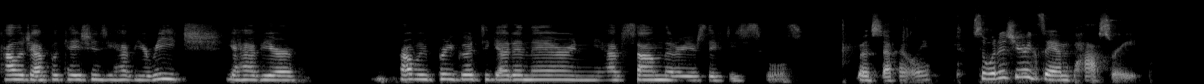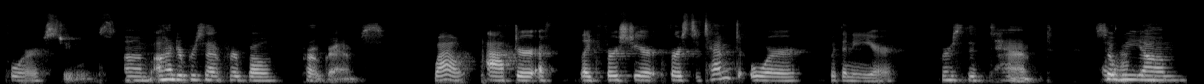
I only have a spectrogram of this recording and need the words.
college applications, you have your reach, you have your probably pretty good to get in there, and you have some that are your safety schools. Most definitely. So, what is your exam pass rate for students? Um, 100% for both programs. Wow. After a like first year, first attempt, or within a year? First attempt. So oh, wow. we um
